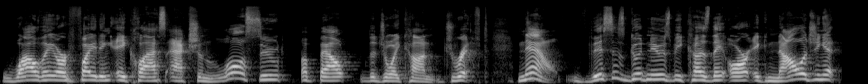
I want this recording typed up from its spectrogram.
while they are fighting a class action lawsuit about the Joy-Con drift. Now, this is good news because they are acknowledging it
